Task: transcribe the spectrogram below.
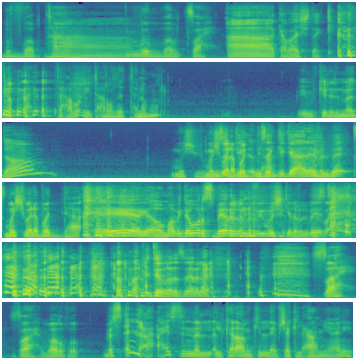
بالضبط. ها. بالضبط صح. آه كبشتك. تعرض يتعرض للتنمر؟ يمكن المدام. مش مش ولا بد؟ مزققة عليه في البيت. مش ولا بد ها إيه هو ما بيدور سبير لأنه في مشكلة في البيت. ما بيدور سبير صح صح برضو. بس انه أحس إن ال- الكلام كله بشكل عام يعني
